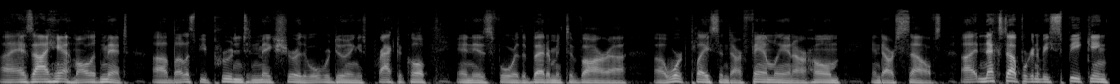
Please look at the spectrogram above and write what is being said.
uh, as I am, I'll admit, uh, but let's be prudent and make sure that what we're doing is practical and is for the betterment of our uh, uh, workplace and our family and our home and ourselves. Uh, next up, we're going to be speaking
